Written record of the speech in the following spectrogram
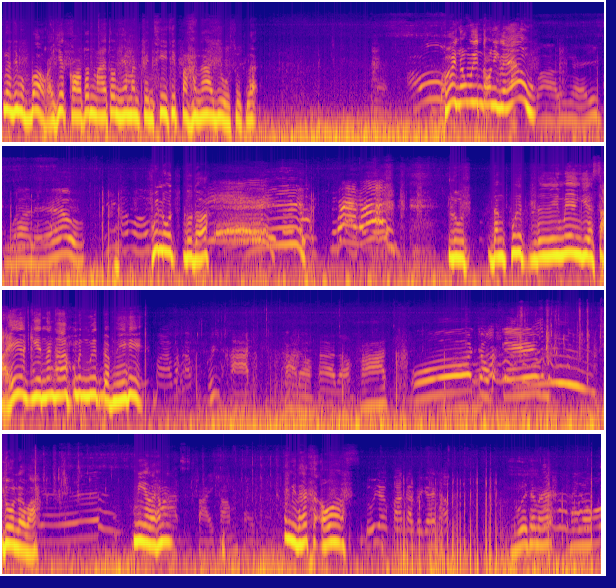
เรื่องที่ผมบอกไอ้เหี้ยกอต้นไม้ต้นนี้มันเป็นที่ที่ปลาหน้าอยู่สุดละ เฮ้ยน้องวินโดนอีกแล้ว ว วไงกูว่าแล้วเฮ้ยหลุดหลุดเหรอแม่เลยหลุดดังปืดเลยแม่งเหยื่อใสก็กินนะครับมืดๆแบบนี้มาปะครับเฮ้ยขาดขาดเหรอขาดเหรอขาดโอ้จบเกมโดนเลยวะมีอะไรให้มันสายค้ำสายไม่มีอะไรให้อ๋อรู้ยังปลากัดเป็นไงครับรู้ใช่ไหมไม่รู้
